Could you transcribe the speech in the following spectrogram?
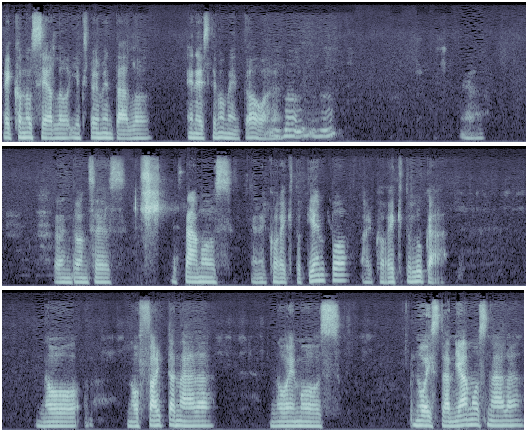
reconocerlo y experimentarlo en este momento ahora. Ya. Entonces, estamos en el correcto tiempo, al correcto lugar. No, no falta nada, no hemos, no extrañamos nada.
